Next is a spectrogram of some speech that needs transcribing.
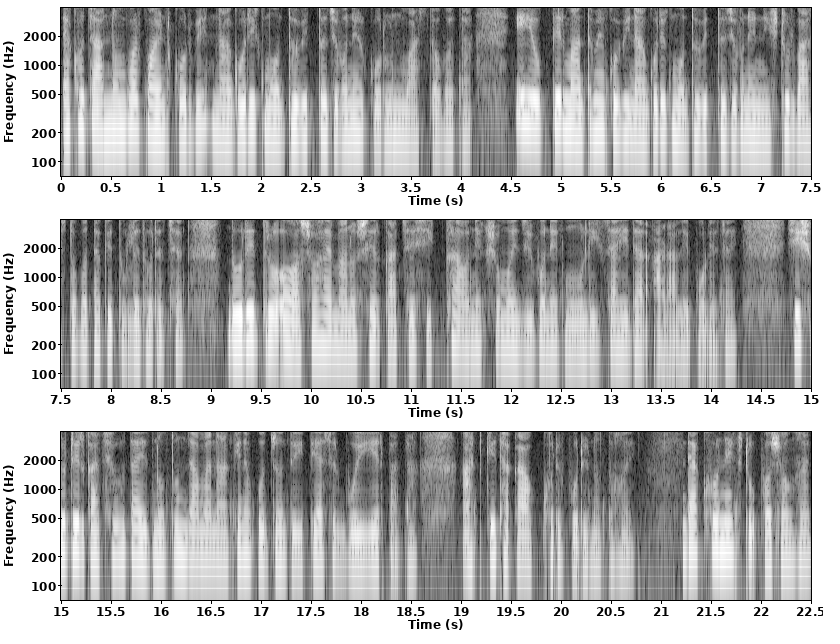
দেখো চার নম্বর পয়েন্ট করবে, নাগরিক মধ্যবিত্ত জীবনের করুণ বাস্তবতা। এই উক্তির মাধ্যমে কবি নাগরিক মধ্যবিত্ত জীবনের নিষ্ঠুর বাস্তবতাকে তুলে ধরেছেন। দরিদ্র ও অসহায় মানুষের কাছে শিক্ষা অনেক সময় জীবনের মৌলিক চাহিদার আড়ালে পড়ে যায়। শিশুটির কাছেও তাই নতুন জামা না কেনা পর্যন্ত ইতিহাসের বইয়ের পাতা আটকে থাকা অক্ষরে পরিণত হয়। দেখো নেক্সট উপসংহার।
